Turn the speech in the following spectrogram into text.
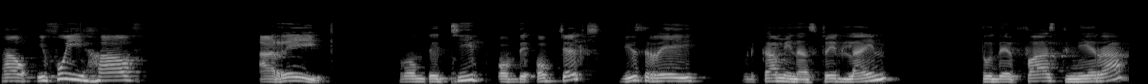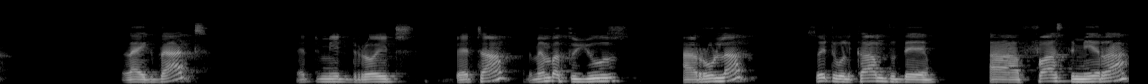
Now if we have a ray from the tip of the object this ray will come in a straight line to the first mirror like that. Let me draw it better. Remember to use a ruler. So it will come to the uh, first mirror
